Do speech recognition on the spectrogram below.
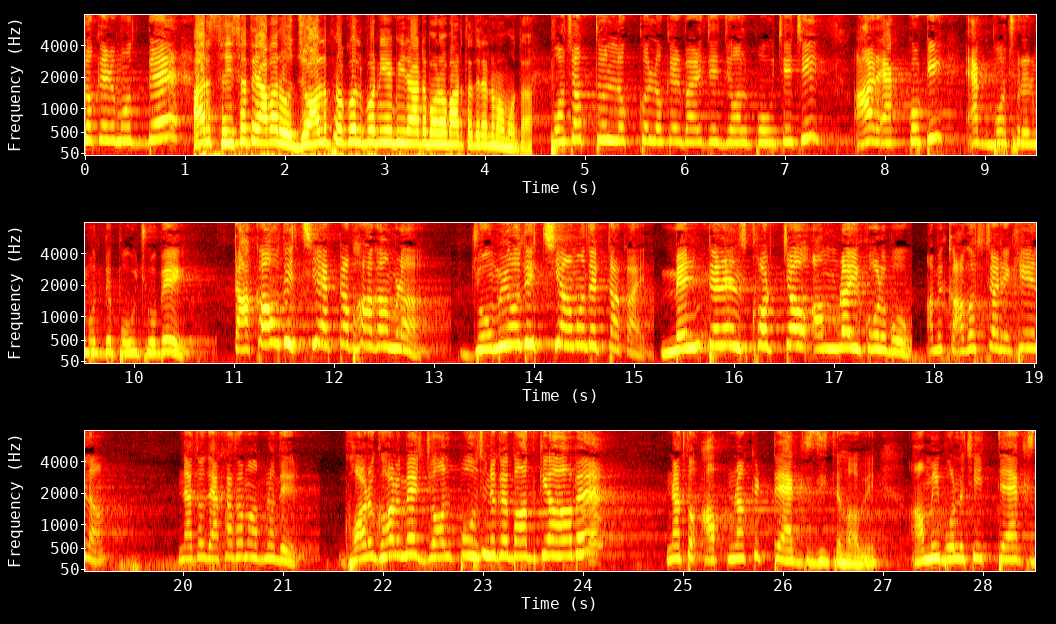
লোকের মধ্যে আর সেই সাথে আবারও জল প্রকল্প নিয়ে বিরাট বড় বার্তা দিলেন মমতা। পঁচাত্তর লক্ষ লোকের বাড়িতে জল পৌঁছেছি। আর এক কোটি এক বছরের মধ্যে পৌঁছবে। টাকাও দিচ্ছি একটা ভাগ আমরা। জমিও দিচ্ছি আমাদের টাকায়। মেনটেনেন্স খরচাও আমরাই করব। আমি কাগজটা রেখে এলাম। না তো দেখাতাম আপনাদের। ঘর ঘর মে জল পৌঁছনেকে বাদ দেওয়া হবে, না তো আপনাকে ট্যাক্স দিতে হবে। আমি বলেছি ট্যাক্স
